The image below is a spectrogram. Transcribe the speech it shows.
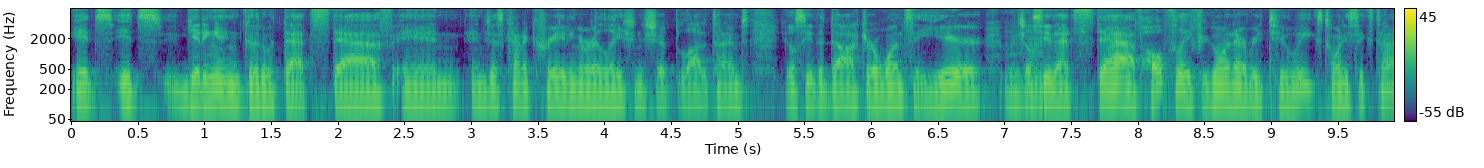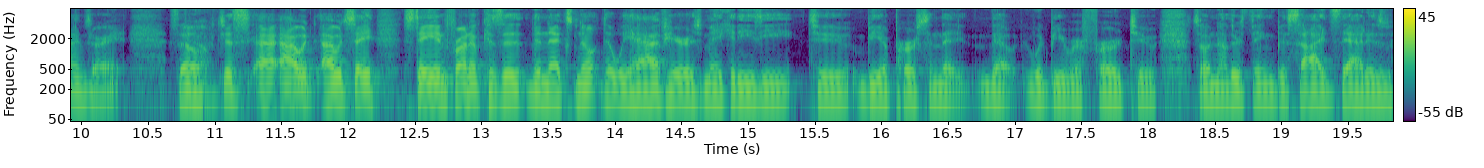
it's it's getting in good with that staff and and just kind of creating a relationship. A lot of times you'll see the doctor once a year, but you'll mm-hmm. see that staff. Hopefully, if you're going every two weeks, 26 times, right? So just I, I would I would say stay in front of because the, the next note that we have here is make it easy to be a person that that would be referred to. So another thing besides that is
